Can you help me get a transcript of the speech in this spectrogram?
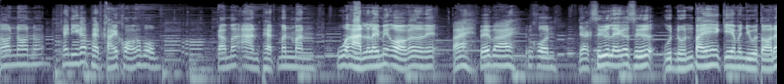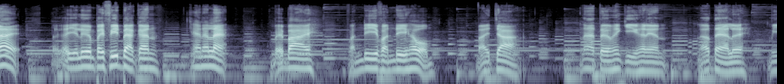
นอนนอนนอนแค่นี้ครับแพทขายของครับผมกลับมาอ่านแพทมันๆกูอ่านอะไรไม่ออกแล้วตอนนี้ไปบายบายทุกคนอยากซื้ออะไรก็ซื้ออุดหนุนไปให้เกมมันอยู่ต่อได้ แล้วก็อย่าลืมไปฟีดแบ็กกัน แค่นั้นแหละบายบายฝันดีฝันดีครับผมบายจ้าหน้าเติมให้กี่คะแนน แล้วแต่เลยมี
